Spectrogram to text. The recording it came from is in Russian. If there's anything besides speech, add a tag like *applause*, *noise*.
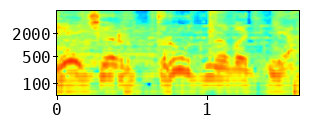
Вечер трудного дня.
